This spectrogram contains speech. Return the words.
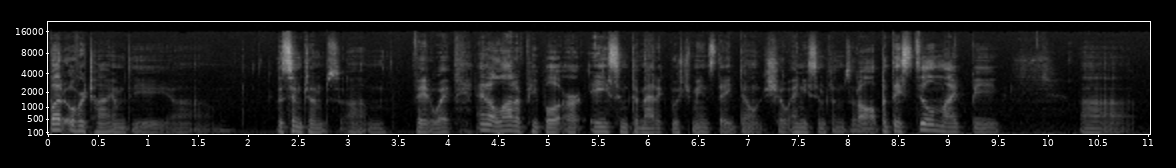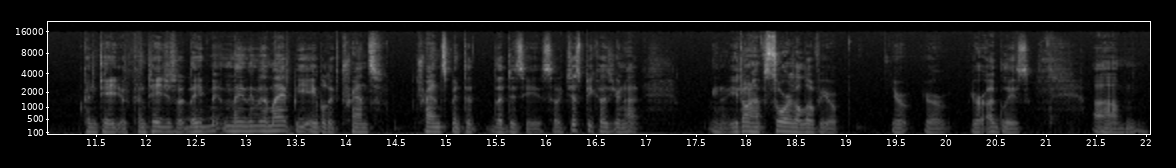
but over time the um, the symptoms um, fade away. And a lot of people are asymptomatic, which means they don't show any symptoms at all, but they still might be uh, contagious, contagious, or they, may, they might be able to trans, transmit the, the disease. So just because you're not, you know, you don't have sores all over your, your, your, your uglies, um,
